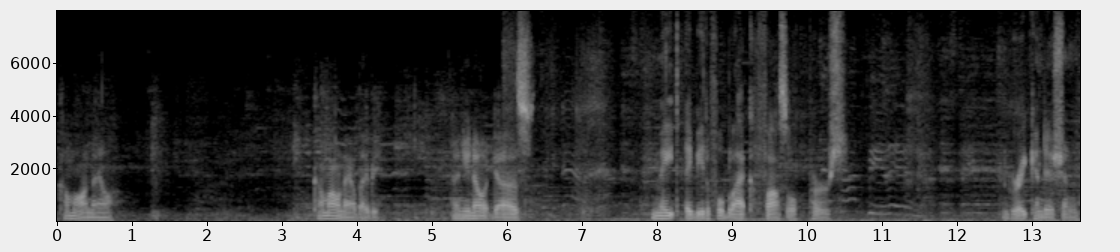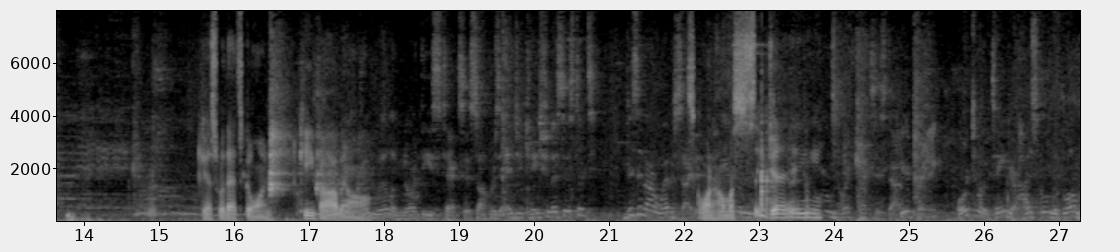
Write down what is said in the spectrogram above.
come on now. Come on now, baby. And you know it, guys. Meet a beautiful black Fossil purse great condition. Guess where that's going? Key fob and all. Visit our website. It's going home with CJ. Or to obtain your high school diploma.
